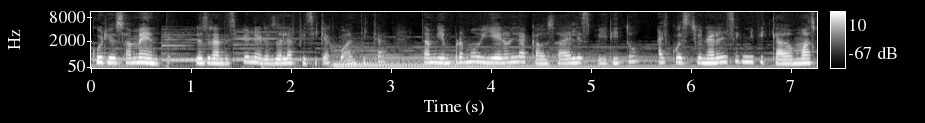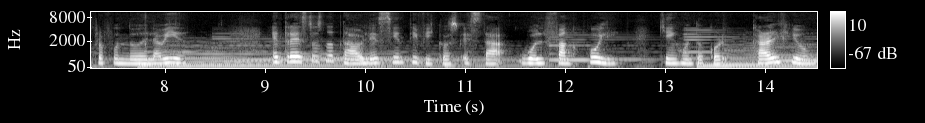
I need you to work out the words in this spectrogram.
Curiosamente, los grandes pioneros de la física cuántica también promovieron la causa del espíritu al cuestionar el significado más profundo de la vida. Entre estos notables científicos está Wolfgang Pauli, quien junto con Carl Jung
